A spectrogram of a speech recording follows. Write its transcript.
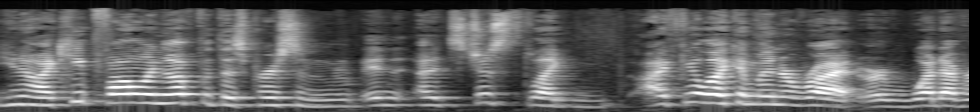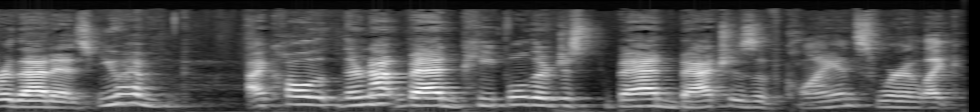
you know, I keep following up with this person, and it's just like I feel like I'm in a rut or whatever that is. You have, I call it, they're not bad people; they're just bad batches of clients where like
